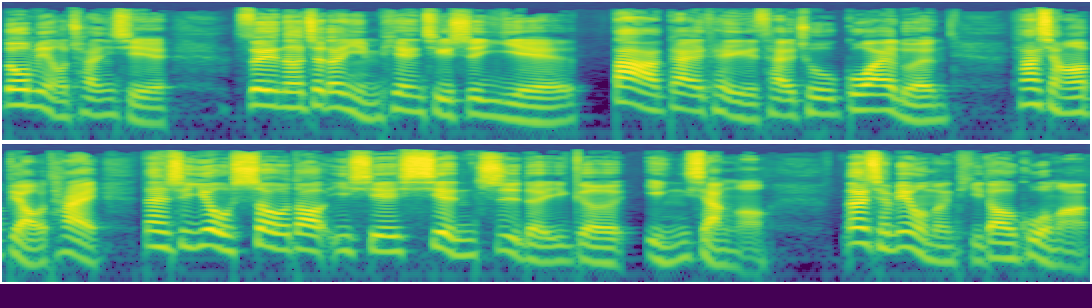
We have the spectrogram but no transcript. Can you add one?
都没有穿鞋。所以呢，这段影片其实也大概可以猜出郭艾伦。他想要表态，但是又受到一些限制的一个影响哦。那前面我们提到过嘛，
